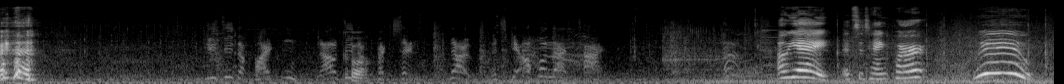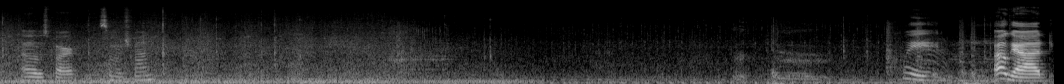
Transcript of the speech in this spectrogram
You do the fighting, I'll do Cool. the fixing. Now, let's get up on that tank. oh yay! It's a tank part. Woo! Oh, this part. So much fun. Wait. Oh god.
